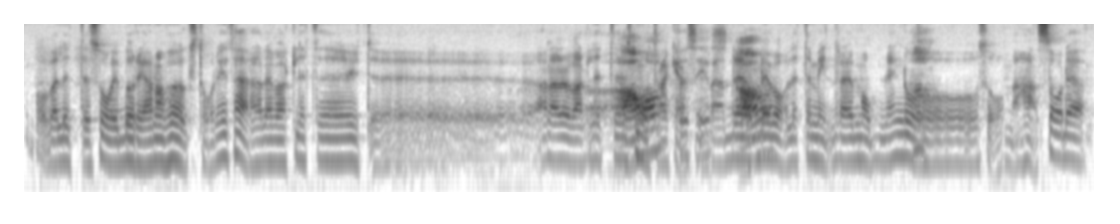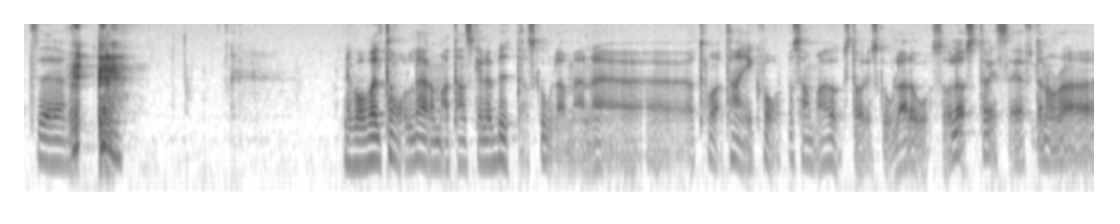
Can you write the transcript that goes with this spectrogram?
var väl lite så i början av högstadiet här, hade varit lite ute, eh, han hade varit lite Ja, småtrakasserad. Ja. Det var lite mindre mobbning då och så. Men han sa det att eh, det var väl tal där om att han skulle byta skola men jag tror att han gick kvar på samma högstadieskola då. Så löste det sig efter några,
